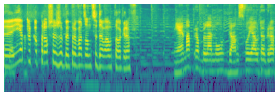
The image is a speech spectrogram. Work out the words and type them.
Yy, ja tylko proszę, żeby prowadzący dał autograf. Nie ma problemu, dam swój autograf.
